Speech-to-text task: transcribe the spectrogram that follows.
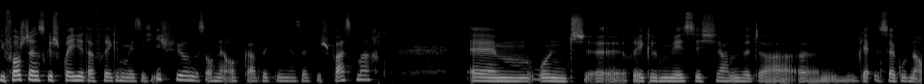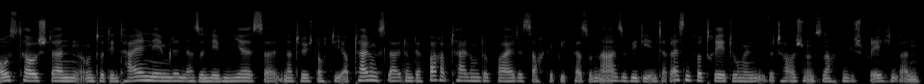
Die Vorstellungsgespräche darf regelmäßig ich führen. Das ist auch eine Aufgabe, die mir sehr viel Spaß macht. Ähm, und äh, regelmäßig haben wir da ähm, sehr guten Austausch dann unter den Teilnehmenden. Also neben mir ist natürlich noch die Abteilungsleitung der Fachabteilung dabei, das Sachgebiet Personal sowie die Interessenvertretungen. Wir tauschen uns nach den Gesprächen dann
